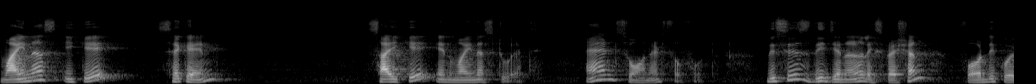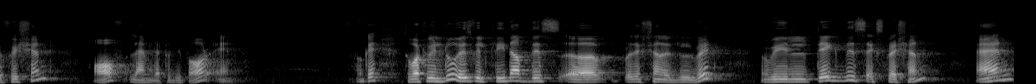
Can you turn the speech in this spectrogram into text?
minus E k second psi k n minus 2th and so on and so forth. This is the general expression for the coefficient of lambda to the power n. Okay. So, what we will do is we will clean up this uh, projection a little bit, we will take this expression and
